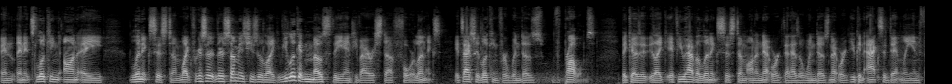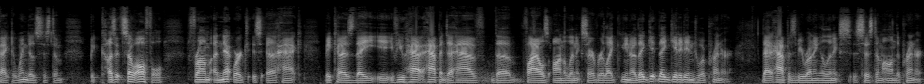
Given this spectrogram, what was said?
and and it's looking on a Linux system. Like, because there, there's some issues with like if you look at most of the antivirus stuff for Linux, it's actually looking for Windows problems because it, like if you have a Linux system on a network that has a Windows network, you can accidentally infect a Windows system because it's so awful from a network uh, hack because they if you ha- happen to have the files on a Linux server like you know they get they get it into a printer that happens to be running a Linux system on the printer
